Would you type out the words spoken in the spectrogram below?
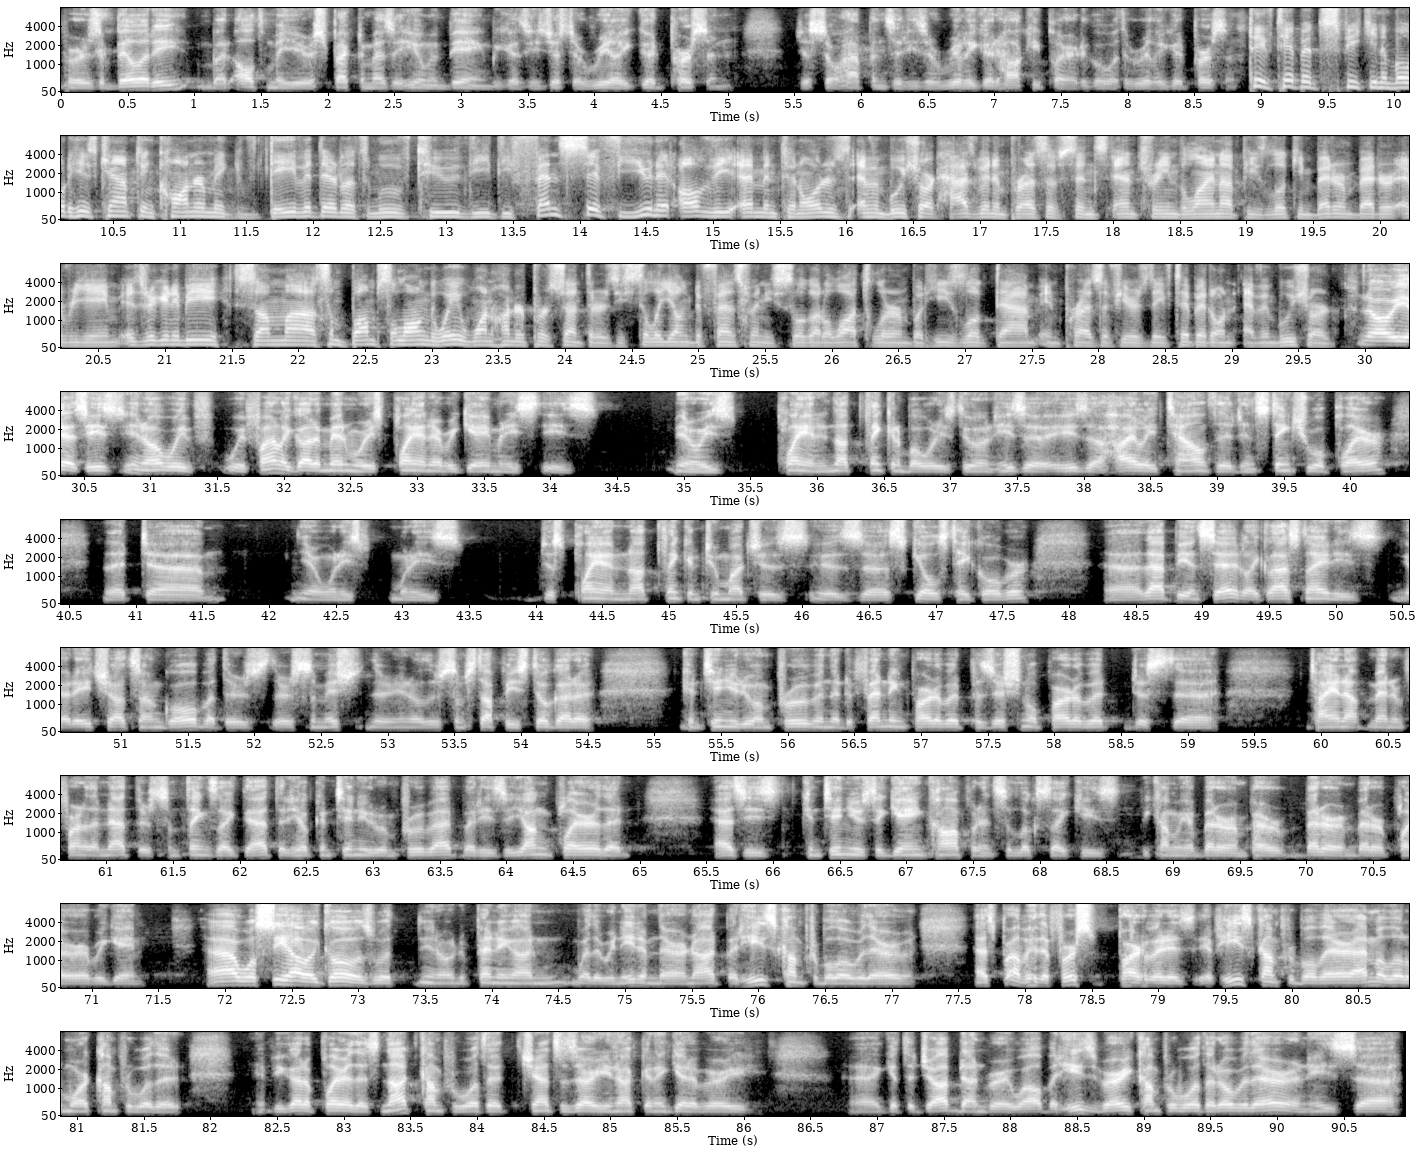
for his ability but ultimately you respect him as a human being because he's just a really good person just so happens that he's a really good hockey player to go with a really good person. Dave Tippett speaking about his captain Connor McDavid there. Let's move to the defensive unit of the Edmonton Oilers. Evan Bouchard has been impressive since entering the lineup. He's looking better and better every game. Is there going to be some uh, some bumps along the way? 100% there is. He's still a young defenseman. He's still got a lot to learn, but he's looked damn impressive. Here's Dave Tippett on Evan Bouchard. No, he is. He's, you know, we've we finally got him in where he's playing every game and he's he's you know he's playing and not thinking about what he's doing. He's a he's a highly talented, instinctual player that um, you know when he's when he's just playing, not thinking too much, his his uh, skills take over. Uh, that being said, like last night, he's got eight shots on goal, but there's there's some issue there. You know, there's some stuff he's still got to continue to improve in the defending part of it, positional part of it, just. Uh, tying up men in front of the net. There's some things like that that he'll continue to improve at. But he's a young player that as he continues to gain confidence, it looks like he's becoming a better and better, better and better player every game. Uh, we'll see how it goes with you know depending on whether we need him there or not. But he's comfortable over there. That's probably the first part of it. Is if he's comfortable there, I'm a little more comfortable with it. If you got a player that's not comfortable with it, chances are you're not going to get a very uh, get the job done very well. But he's very comfortable with it over there, and he's uh,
